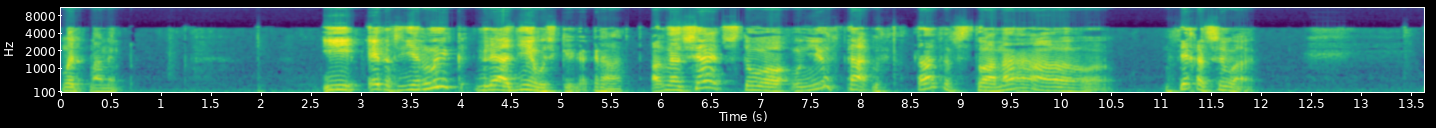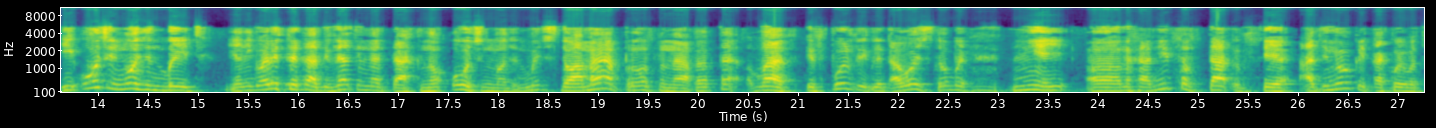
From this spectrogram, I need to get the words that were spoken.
в этот момент. И этот ярлык для девушки как раз означает, что у нее статус, статус, что она э, всех отшивает. И очень может быть, я не говорю, что это обязательно так, но очень может быть, что она просто-напросто вас использует для того, чтобы не э, находиться в статусе одинокой такой вот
